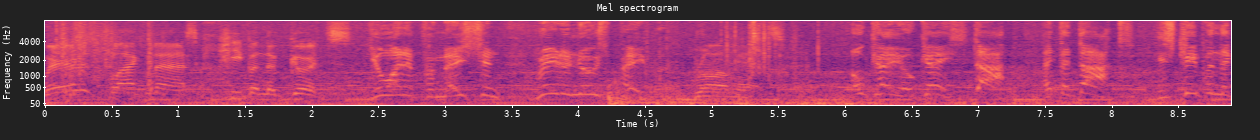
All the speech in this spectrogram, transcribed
Where's Black Mask keeping the goods? You want information? Read a newspaper. Wrong answer. Okay, okay, stop. At the docks. He's keeping the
